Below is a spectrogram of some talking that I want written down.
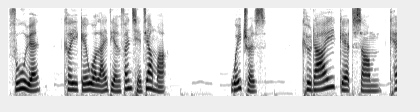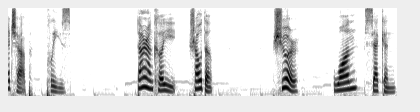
服务员，可以给我来点番茄酱吗？Waitress, could I get some ketchup, please? 当然可以，稍等。Sure, one second.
